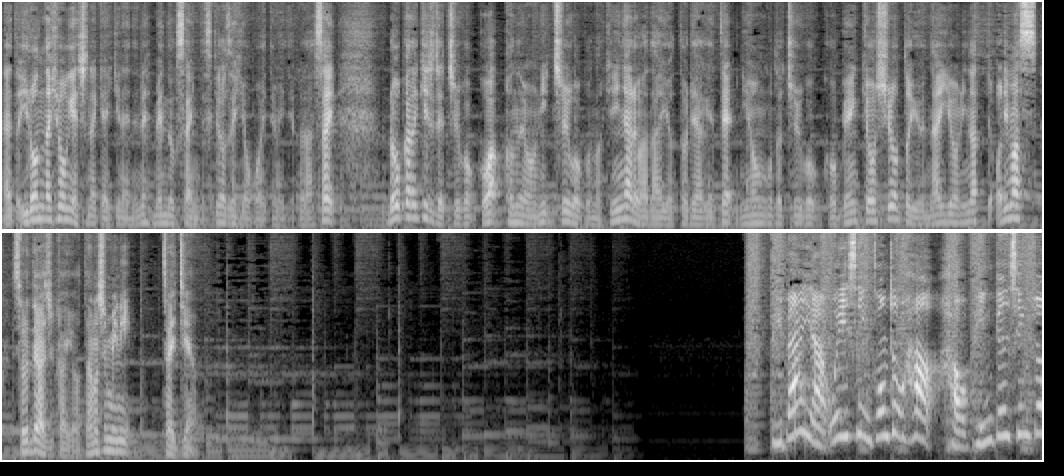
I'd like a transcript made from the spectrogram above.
えーっと、いろんな表現しなきゃいけないんでね、めんどくさいんですけど、ぜひ覚えてみてください。ローカル記事で中国語は、このように中国の気になる話題を取り上げて、日本語と中国語を勉強しようという内容になっております。それでは次回をお楽しみに。再见。礼拜雅微信公众号好评更新中，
